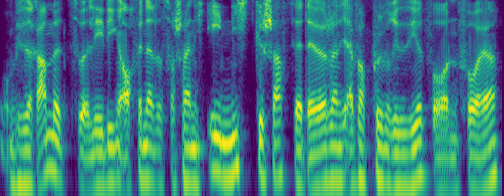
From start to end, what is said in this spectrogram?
um diese Ramme zu erledigen, auch wenn er das wahrscheinlich eh nicht geschafft hätte. Er wäre wahrscheinlich einfach pulverisiert worden vorher.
